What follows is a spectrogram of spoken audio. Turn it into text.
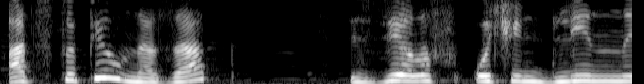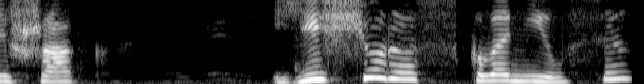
отступил назад, сделав очень длинный шаг, еще раз склонился,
